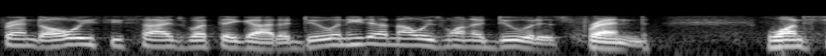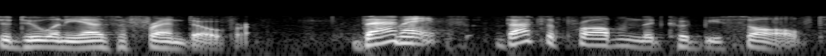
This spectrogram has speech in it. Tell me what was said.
friend always decides what they got to do and he doesn't always want to do what his friend wants to do when he has a friend over. That's right. that's a problem that could be solved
